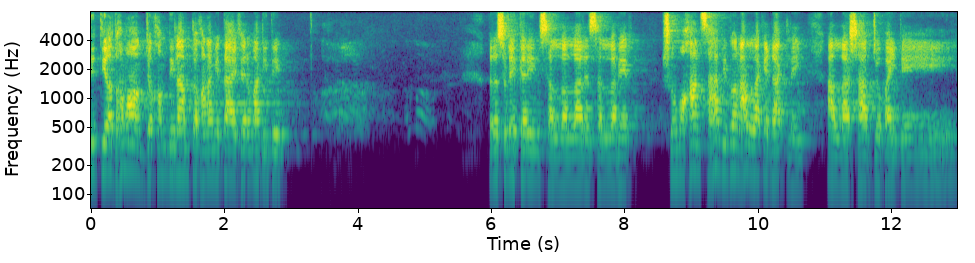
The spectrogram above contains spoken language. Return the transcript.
তৃতীয় ধমক যখন দিলাম, তখন আমি তাইফের মাটিতে। রসুল করিম সাল্লাহ সাল্লামের সুমহান সাহাবিগণ আল্লাহকে ডাকলেই আল্লাহ সাহায্য পাইতেন।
